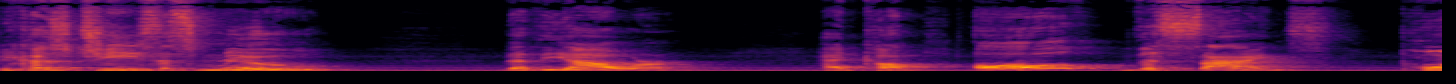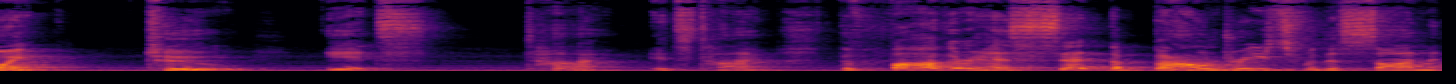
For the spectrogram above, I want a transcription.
Because Jesus knew that the hour had come. All the signs point to its time. It's time. The Father has set the boundaries for the Son,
